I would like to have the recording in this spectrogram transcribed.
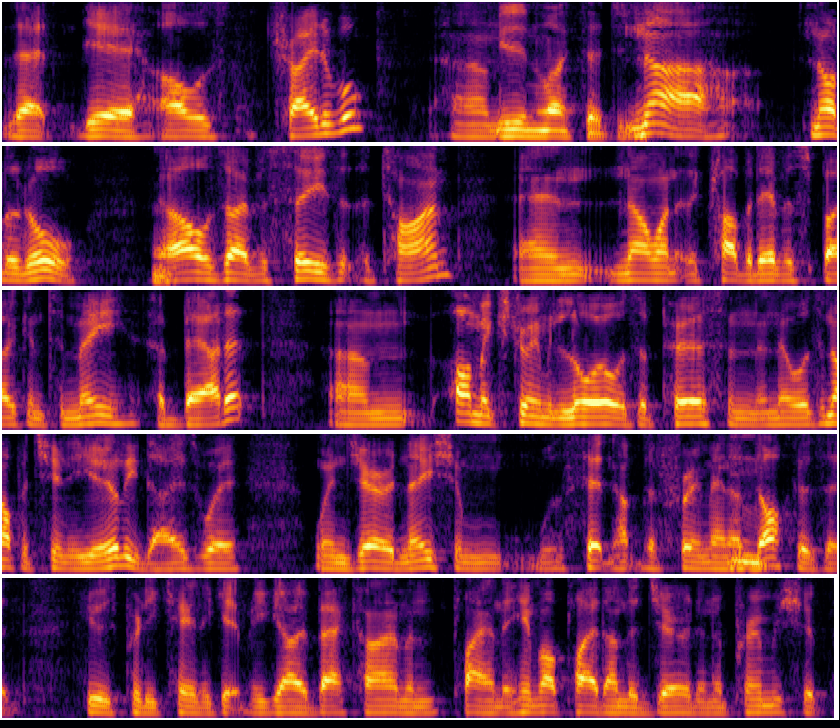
that yeah, I was tradable. Um, you didn't like that, did you? Nah, not at all. No. I was overseas at the time, and no one at the club had ever spoken to me about it. Um, I'm extremely loyal as a person, and there was an opportunity early days where, when Gerard Neesham was setting up the Fremantle mm. Dockers, that he was pretty keen to get me go back home and play under him. I played under Gerard in a premiership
